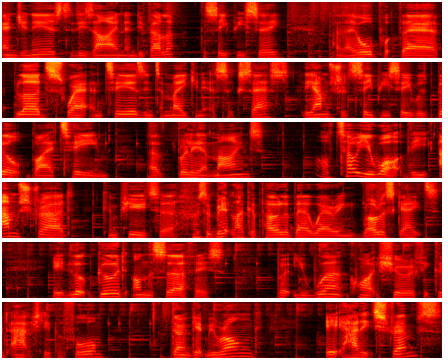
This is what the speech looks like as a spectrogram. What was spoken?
engineers to design and develop the CPC, and they all put their blood, sweat, and tears into making it a success. The Amstrad CPC was built by a team of brilliant minds. I'll tell you what, the Amstrad computer was a bit like a polar bear wearing roller skates. It looked good on the surface, but you weren't quite sure if it could actually perform. Don't get me wrong, it had its strengths,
